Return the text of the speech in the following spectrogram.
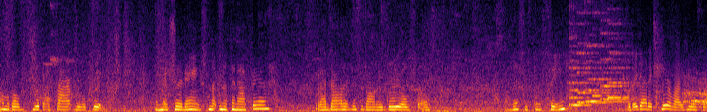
I'm gonna go look outside real quick and make sure they ain't snuck nothing out there. But I doubt it. This is all their grill stuff. So let's just go see. But they got it clear right here, so.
